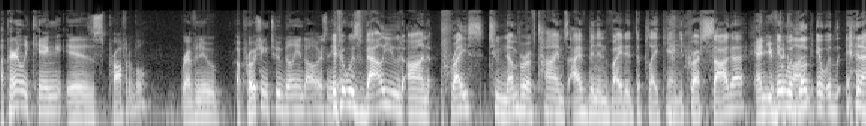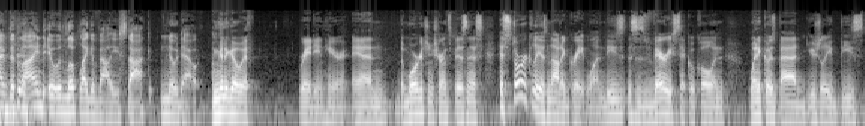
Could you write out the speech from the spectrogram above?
Apparently, King is profitable. Revenue approaching $2 billion If it was valued on price to number of times I've been invited to play Candy Crush Saga, And you've it would look it would and I've declined, it would look like a value stock, no doubt. I'm going to go with Radian here, and the mortgage insurance business historically is not a great one. These this is very cyclical, and when it goes bad, usually these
